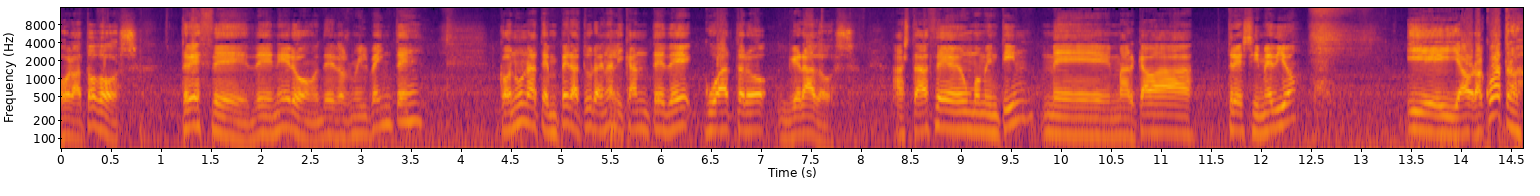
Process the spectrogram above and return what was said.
Hola a todos. 13 de enero de 2020 con una temperatura en Alicante de 4 grados. Hasta hace un momentín me marcaba 3 y medio y ahora 4.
